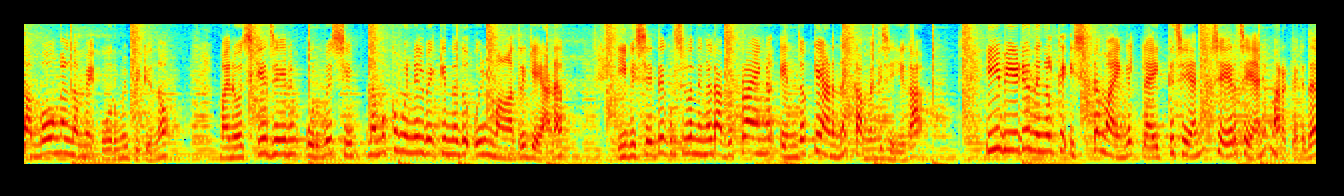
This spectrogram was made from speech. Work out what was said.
സംഭവങ്ങൾ നമ്മെ ഓർമ്മിപ്പിക്കുന്നു. മനോജ് കെ ജയനും ഉർവശിയും നമുക്ക് മുന്നിൽ വെക്കുന്നത് ഒരു മാതൃകയാണ്. ഈ വിഷയത്തെക്കുറിച്ചുള്ള നിങ്ങളുടെ അഭിപ്രായങ്ങൾ എന്തൊക്കെയാണെന്ന് കമന്റ് ചെയ്യുക. ഈ വീഡിയോ നിങ്ങൾക്ക് ഇഷ്ടമായെങ്കിൽ ലൈക്ക് ചെയ്യാനും ഷെയർ ചെയ്യാനും മറക്കരുത്.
